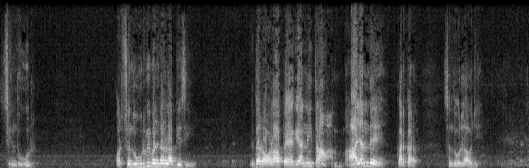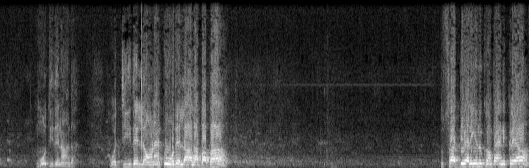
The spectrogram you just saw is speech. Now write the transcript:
ਸਿੰਦੂਰ। ਔਰ ਸਿੰਦੂਰ ਵੀ ਵੰਡਣ ਲੱਗ ਗਏ ਸੀ। ਇਹਦਾ ਰੌਲਾ ਪੈ ਗਿਆ, ਨਹੀਂ ਤਾਂ ਆ ਜਾਂਦੇ। ਕਰ ਕਰ ਸੰਦੂਰ ਲਾਓ ਜੀ। ਮੋਦੀ ਦੇ ਨਾਂ ਦਾ। ਉਹ ਜੀ ਦੇ ਲਾਉਣਾ ਤੂੰ ਉਹਦੇ ਲਾ ਲਾ ਬਾਬਾ। ਤੂੰ ਸਾਡੇ ਵਾਲੀਆਂ ਨੂੰ ਕਿਉਂ ਪੈ ਨਿਕਲਿਆ?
